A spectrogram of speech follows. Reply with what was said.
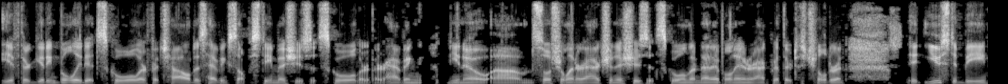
if they're getting bullied at school or if a child is having self-esteem issues at school or they're having you know um, social interaction issues at school and they're not able to interact with their children it used to be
